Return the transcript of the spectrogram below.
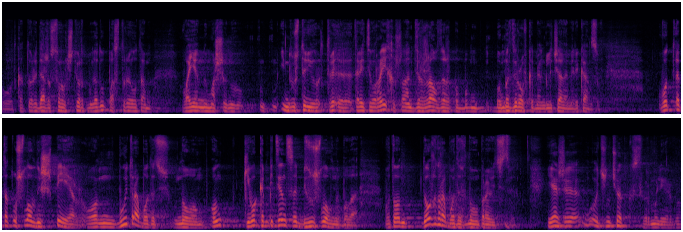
вот, который даже в 1944 году построил там военную машину, индустрию э, Третьего Рейха, что она держалась даже под бом- бомбардировками англичан американцев. Вот этот условный Шпеер, он будет работать в новом? Он, его компетенция, безусловно, была. Вот он должен работать в новом правительстве? Я же очень четко сформулировал.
